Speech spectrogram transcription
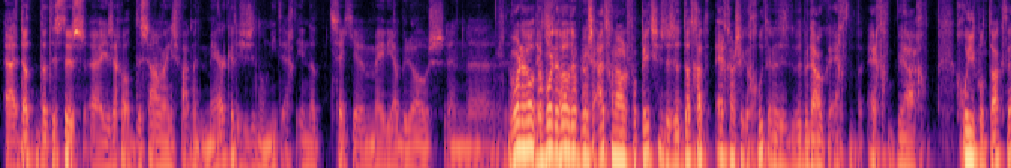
Eh, dat, dat is dus, eh, je zegt wel, de samenwerking is vaak met merken. Dus je zit nog niet echt in dat setje mediabureaus. En, eh, We worden wel, we dat worden wel dus uitgenodigd voor pitches. Dus dat, dat gaat echt hartstikke goed. En het is, we hebben daar ook echt, echt ja, goede contacten.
